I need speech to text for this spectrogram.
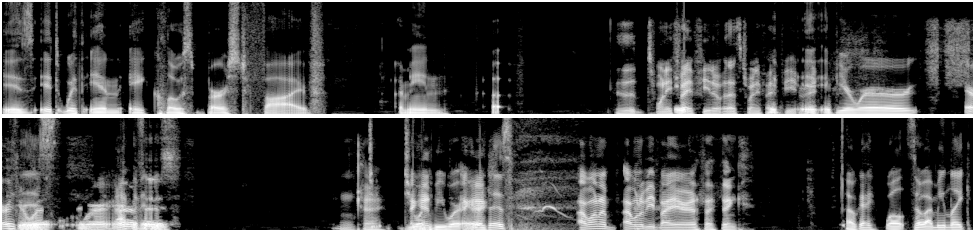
is it within a close burst five i mean Is it 25 It- feet over? That's 25 if, feet, right? if you're where Aerith If you're where, is where the back of Aerith it is, okay. do you want to be where I Aerith is I want to. I want to be by Aerith. I think. Okay. Well, so I mean, like,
